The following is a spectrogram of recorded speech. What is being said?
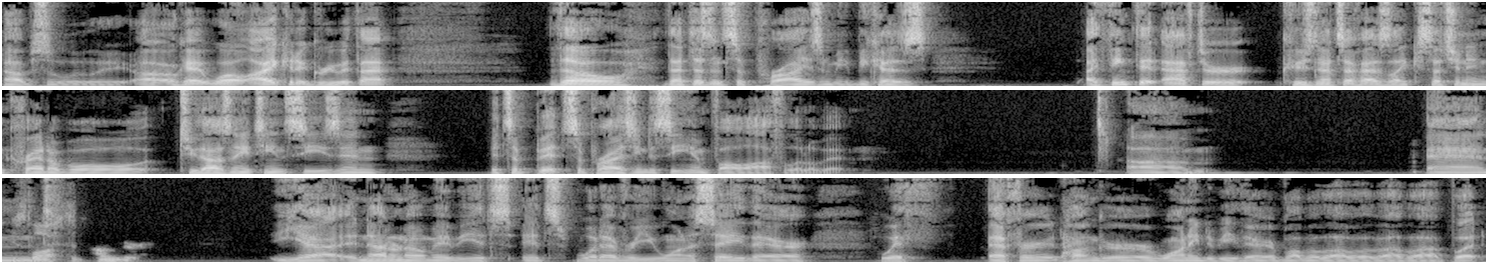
Absolutely. Uh, okay, well, I could agree with that. Though that doesn't surprise me because I think that after Kuznetsov has like such an incredible 2018 season, it's a bit surprising to see him fall off a little bit. Um, and He's lost his hunger. yeah, and I don't know, maybe it's it's whatever you want to say there with effort, hunger, wanting to be there, blah blah blah blah blah blah. But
